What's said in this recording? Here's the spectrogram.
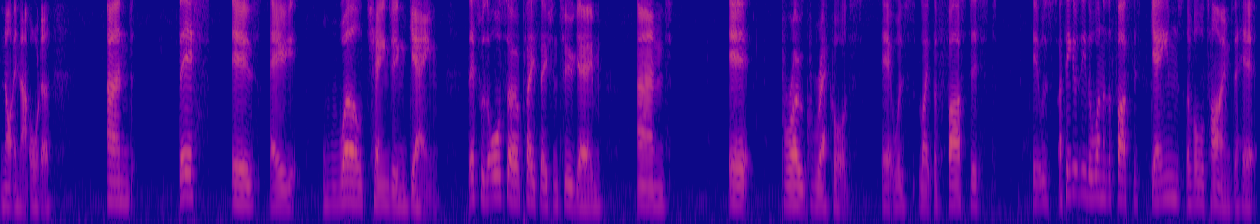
not in that order. And this is a world changing game. This was also a PlayStation 2 game, and it broke records. It was like the fastest. It was, I think it was either one of the fastest games of all time to hit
